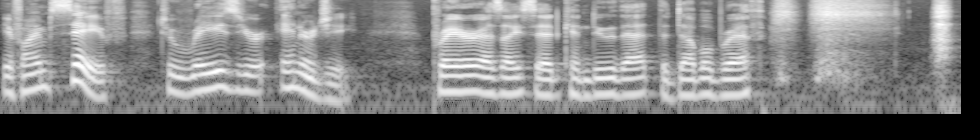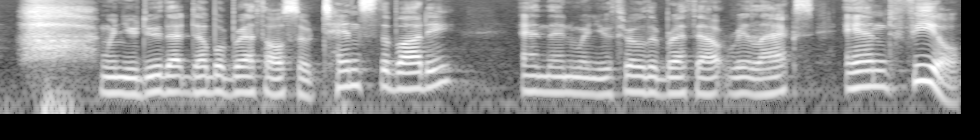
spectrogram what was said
if I'm safe, to raise your energy. Prayer, as I said, can do that, the double breath. when you do that double breath, also tense the body, and then when you throw the breath out, relax and feel.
